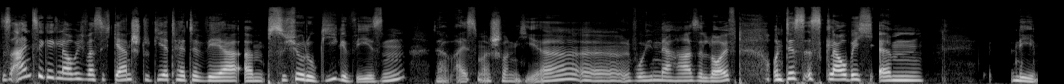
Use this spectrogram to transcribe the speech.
Das Einzige, glaube ich, was ich gern studiert hätte, wäre ähm, Psychologie gewesen. Da weiß man schon hier, äh, wohin der Hase läuft. Und das ist, glaube ich, ähm, Nee,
